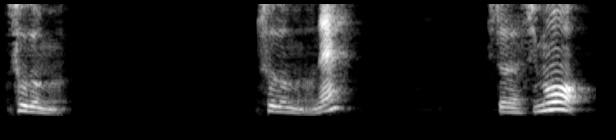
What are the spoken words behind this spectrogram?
ソドム、ソドムのね、人たちも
